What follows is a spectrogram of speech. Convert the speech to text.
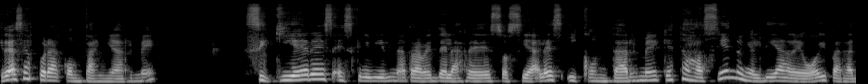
Gracias por acompañarme. Si quieres escribirme a través de las redes sociales y contarme qué estás haciendo en el día de hoy para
